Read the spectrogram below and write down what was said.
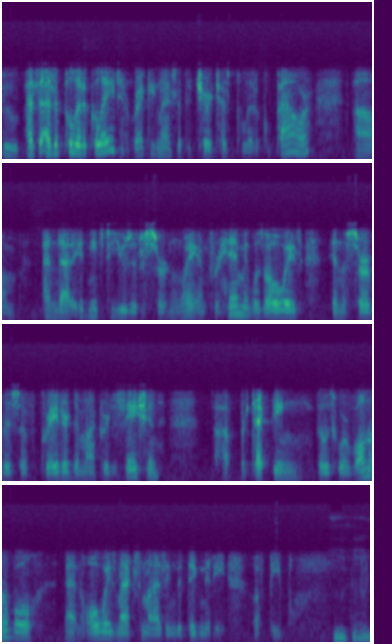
to as as a political agent, recognize that the church has political power, um, and that it needs to use it a certain way. And for him, it was always in the service of greater democratization, uh, protecting those who are vulnerable, and always maximizing the dignity of people. Mm-hmm.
